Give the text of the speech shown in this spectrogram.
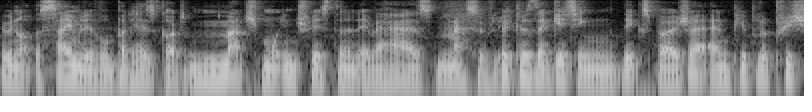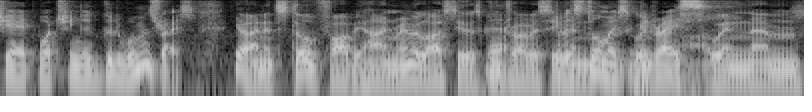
maybe not the same level, but has got much more interest than it ever has. Massively. because they're getting the exposure, and people appreciate watching a good women's race. Yeah, and it's still far behind. Remember last year there was Yeah, controversy. but it when, still makes a good race. When um,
